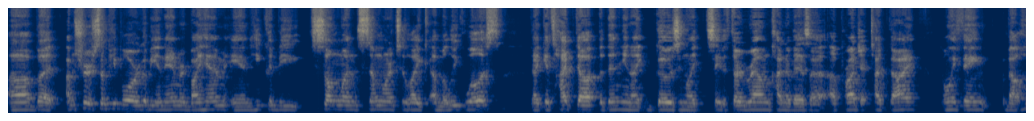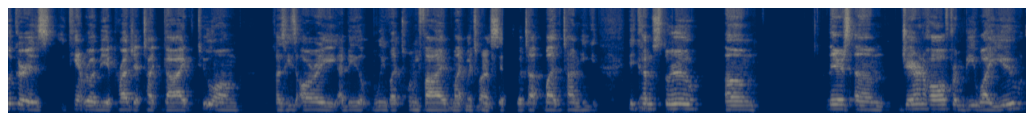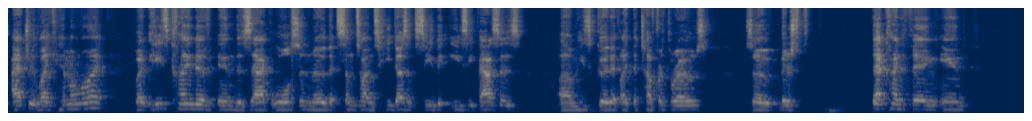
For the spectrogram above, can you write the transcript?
Uh, but I'm sure some people are going to be enamored by him, and he could be someone similar to like a Malik Willis that gets hyped up, but then you know goes in like say the third round, kind of as a, a project type guy. The only thing about Hooker is he can't really be a project type guy too long because he's already, I believe, like 25, might be 26 by the time he he comes through. Um, there's um, Jaren Hall from BYU. I actually like him a lot, but he's kind of in the Zach Wilson mode that sometimes he doesn't see the easy passes. Um, he's good at like the tougher throws. So there's that kind of thing. And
